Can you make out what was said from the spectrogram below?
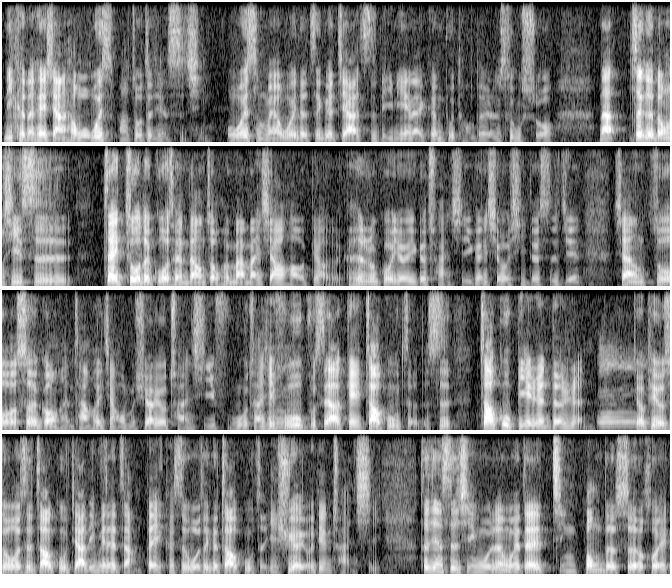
你可能可以想想看，我为什么要做这件事情？我为什么要为了这个价值理念来跟不同的人诉说？那这个东西是。在做的过程当中会慢慢消耗掉的。可是如果有一个喘息跟休息的时间，像做社工很常会讲，我们需要有喘息服务。喘息服务不是要给照顾者的，是照顾别人的人。嗯，就譬如说我是照顾家里面的长辈，可是我这个照顾者也需要有一点喘息。这件事情，我认为在紧绷的社会，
